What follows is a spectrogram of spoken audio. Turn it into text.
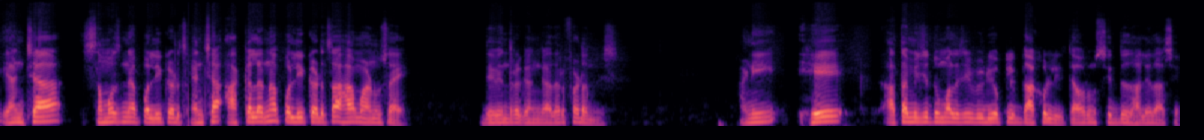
यांच्या समजण्यापलीकडचा यांच्या आकलनापलीकडचा हा माणूस आहे देवेंद्र गंगाधर फडणवीस. आणि हे आता मी जी तुम्हाला जी व्हिडिओ क्लिप दाखवली त्यावरून सिद्ध झालेलं असेल.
